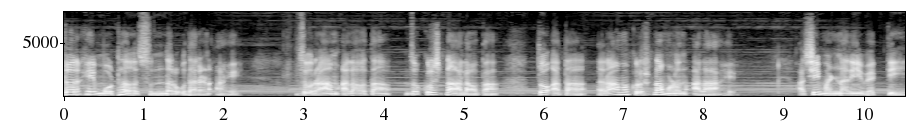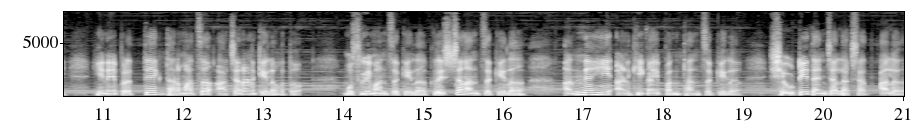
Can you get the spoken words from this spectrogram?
तर हे मोठं सुंदर उदाहरण आहे. जो राम आला होता जो कृष्ण आला होता तो आता रामकृष्ण म्हणून आला आहे. अशी म्हणणारी व्यक्ती हिने प्रत्येक धर्माचं आचरण केलं होतं. मुस्लिमांचं केलं ख्रिश्चनांचं केलं अन्यही आणखी काही पंथांचं केलं. शेवटी त्यांच्या लक्षात आलं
